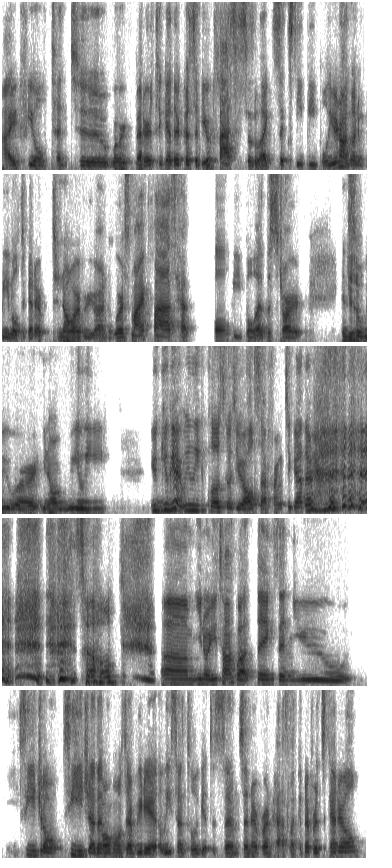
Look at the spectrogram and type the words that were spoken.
I feel tend to work better together because if your classes are like 60 people, you're not going to be able to get to know everyone. Whereas my class had all people at the start. And yeah. so we were, you know, really you, you get really close because you're all suffering together. so um, you know, you talk about things and you see each, see each other almost every day, at least until you get to Sims and everyone has like a different schedule.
